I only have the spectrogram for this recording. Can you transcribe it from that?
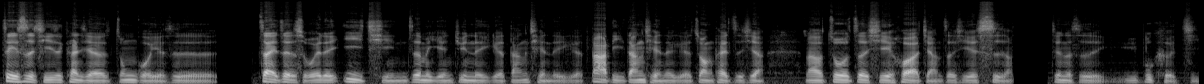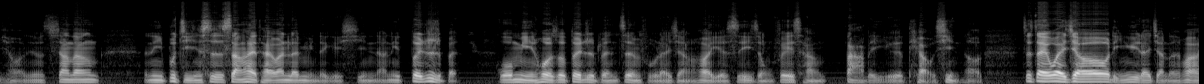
这一次其实看起来，中国也是在这所谓的疫情这么严峻的一个当前的一个大敌当前的一个状态之下，然后做这些话、讲这些事啊，真的是愚不可及哈！就相当，你不仅是伤害台湾人民的一个心啊，你对日本国民或者说对日本政府来讲的话，也是一种非常大的一个挑衅啊！这在外交领域来讲的话，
